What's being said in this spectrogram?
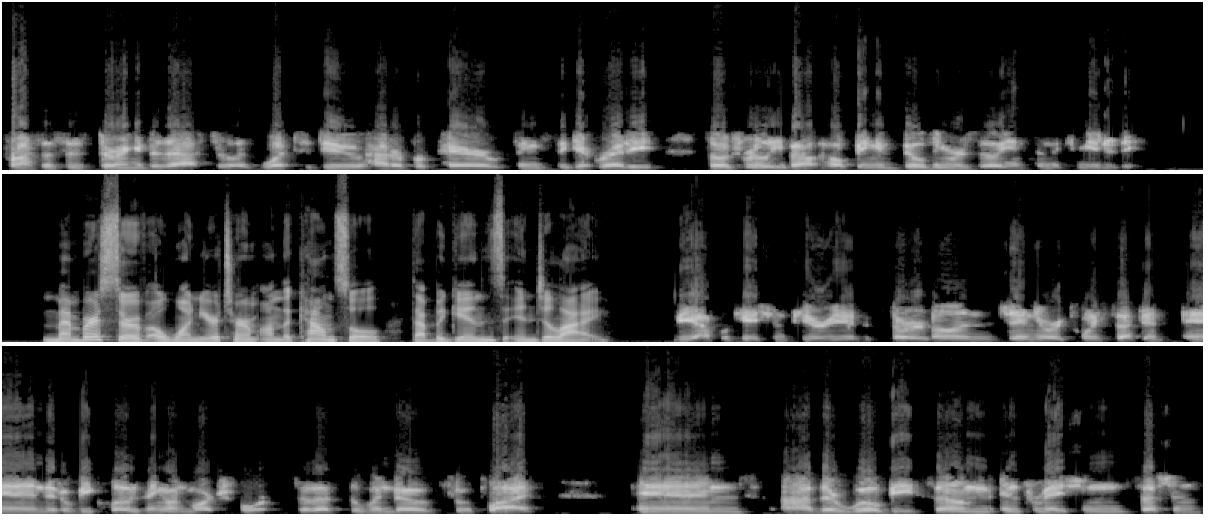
processes during a disaster, like what to do, how to prepare, things to get ready. So it's really about helping and building resilience in the community. Members serve a one year term on the council that begins in July. The application period started on January 22nd and it'll be closing on March 4th. So that's the window to apply. And uh, there will be some information sessions.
